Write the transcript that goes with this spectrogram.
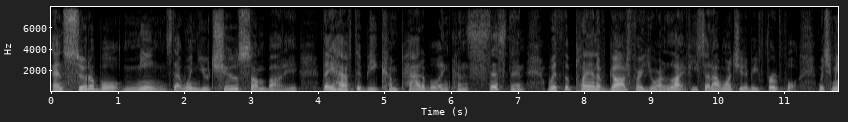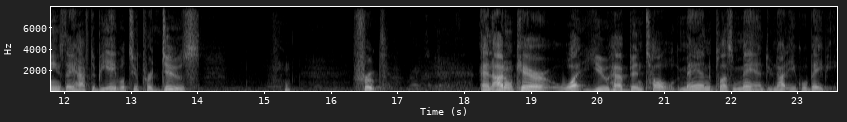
And suitable means that when you choose somebody they have to be compatible and consistent with the plan of God for your life. He said, I want you to be fruitful, which means they have to be able to produce fruit. And I don't care what you have been told, man plus man do not equal baby.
